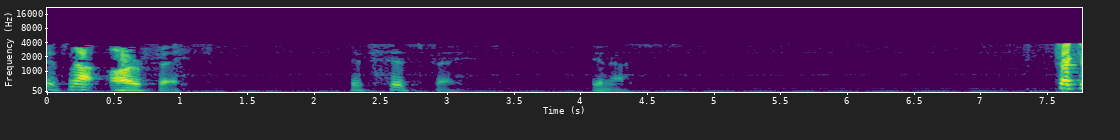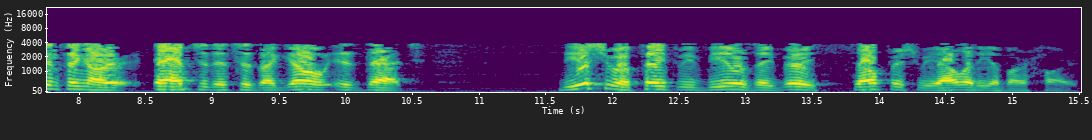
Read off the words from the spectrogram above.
It's not our faith, it's His faith in us. Second thing I'll add to this as I go is that the issue of faith reveals a very selfish reality of our heart.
